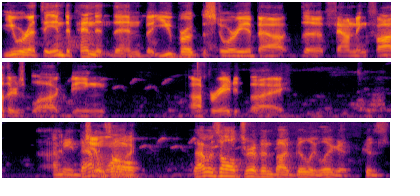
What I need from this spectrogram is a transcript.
You were at the Independent then, but you broke the story about the Founding Fathers blog being operated by. I mean, that Jim was all that was all driven by Billy Liggett because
